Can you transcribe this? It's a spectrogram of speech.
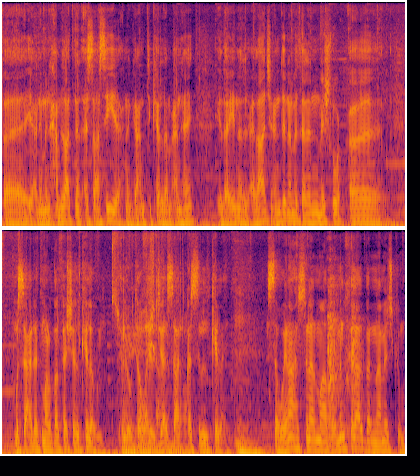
فيعني من حملاتنا الأساسية إحنا قاعد نتكلم عنها إذا جينا العلاج عندنا مثلا مشروع آه، مساعدة مرضى الفشل الكلوي اللي هو توفير جلسات. غسل الكلى سويناها السنة الماضية من خلال برنامجكم.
